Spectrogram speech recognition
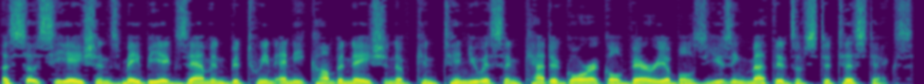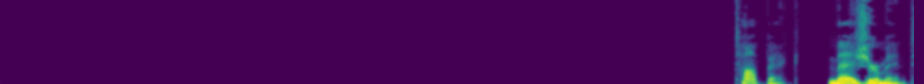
Associations may be examined between any combination of continuous and categorical variables using methods of statistics. Measurement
